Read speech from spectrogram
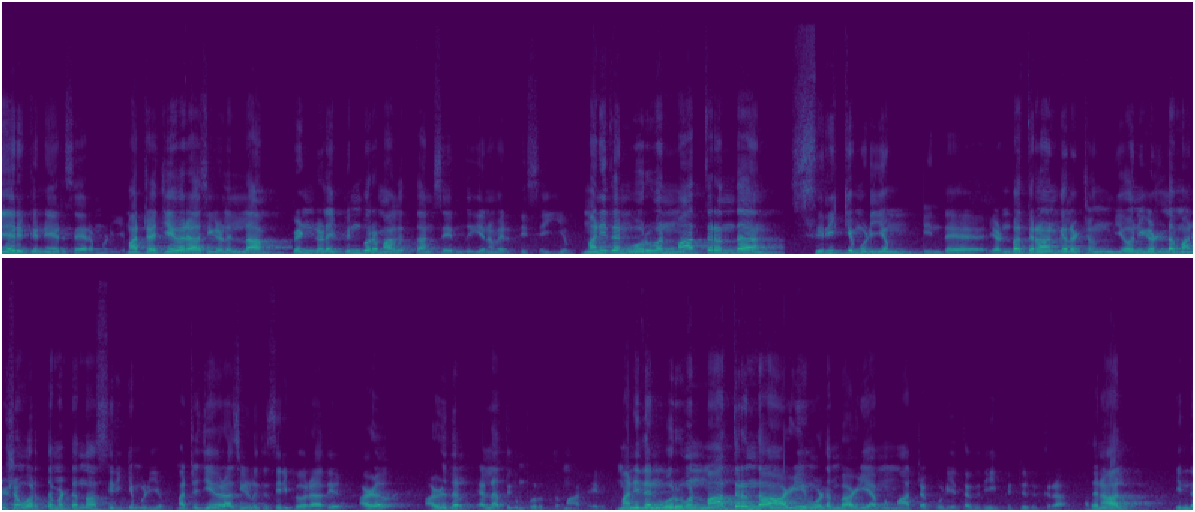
நேருக்கு நேர் சேர முடியும். மற்ற ஜீவராசிகள் எல்லாம் பெண்களை பின்புறமாகத்தான் சேர்ந்து இனவெருத்தி செய்யும். மனிதன் ஒருவன் மாத்திரம்தான் சிரிக்க முடியும். இந்த எண்பத்தி நான்கு லட்சம் யோனிகளில் மனுஷன் ஒருத்த மட்டும்தான் சிரிக்க முடியும். மற்ற ஜீவராசிகளுக்கு சிரிப்பு வராது. அழ அழுதல் எல்லாத்துக்கும் பொருத்தமாக இருக்கும். மனிதன் ஒருவன் மாத்திரம்தான் அழியும் உடம்பு அழியாமல் மாற்றக்கூடிய தகுதியை பெற்றிருக்கிறான். அதனால் இந்த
